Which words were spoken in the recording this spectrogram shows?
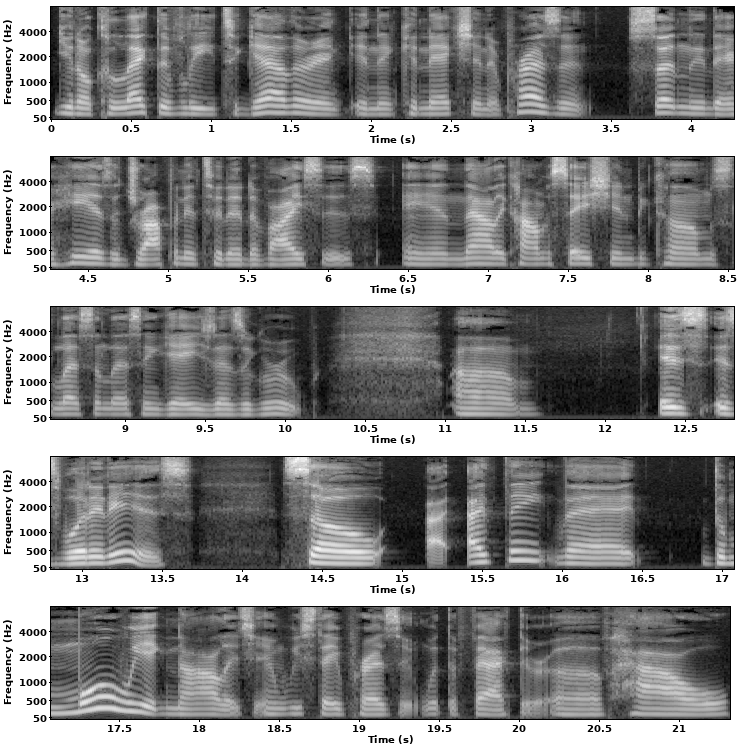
you know, collectively together and, and in connection and present, suddenly their heads are dropping into their devices. And now the conversation becomes less and less engaged as a group. Um, is, is what it is. So I, I think that the more we acknowledge and we stay present with the factor of how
